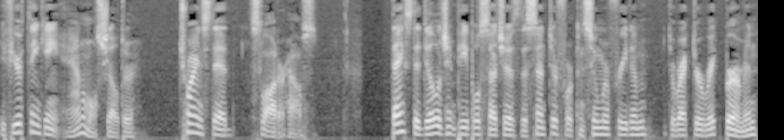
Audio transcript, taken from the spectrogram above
If you're thinking animal shelter, try instead slaughterhouse. Thanks to diligent people such as the Center for Consumer Freedom Director Rick Berman,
